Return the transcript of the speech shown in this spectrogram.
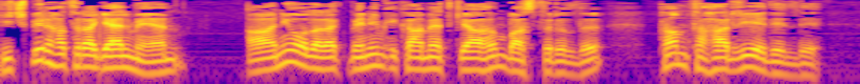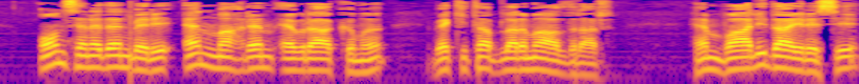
hiçbir hatıra gelmeyen, ani olarak benim ikametgahım bastırıldı, tam taharri edildi. On seneden beri en mahrem evrakımı ve kitaplarımı aldılar. Hem vali dairesi,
